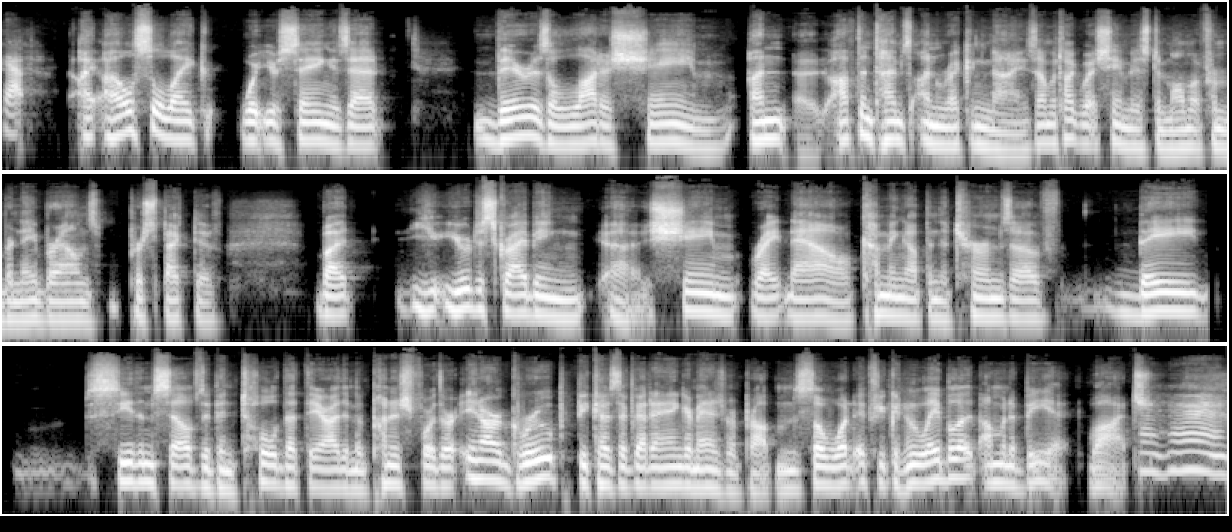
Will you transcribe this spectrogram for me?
Yep. I, I also like what you're saying is that there is a lot of shame, un, oftentimes unrecognized. I'm going to talk about shame in just a moment from Brene Brown's perspective, but you, are describing uh, shame right now coming up in the terms of they see themselves, they've been told that they are, they've been punished for, they're in our group because they've got an anger management problem. So what if you can label it? I'm going to be it. Watch. Mm-hmm.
